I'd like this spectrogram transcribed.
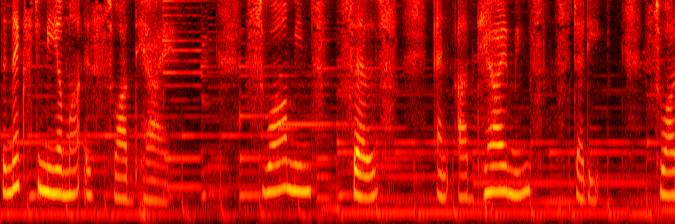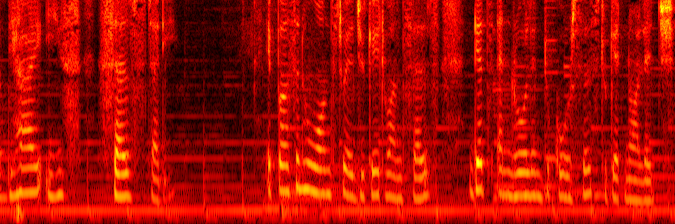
The next niyama is swadhyay. Swa means self, and adhyay means study. Swadhyay is self study. A person who wants to educate oneself gets enrolled into courses to get knowledge.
